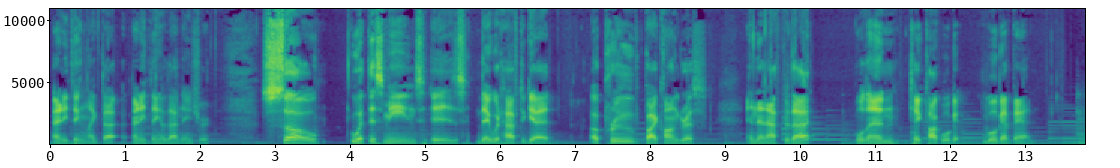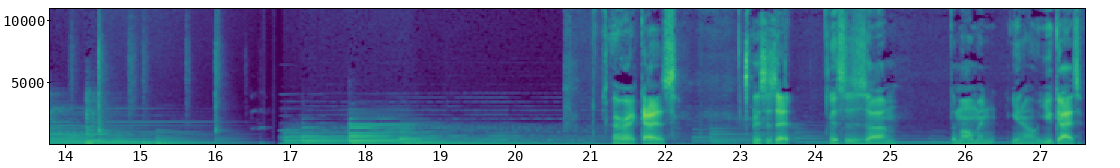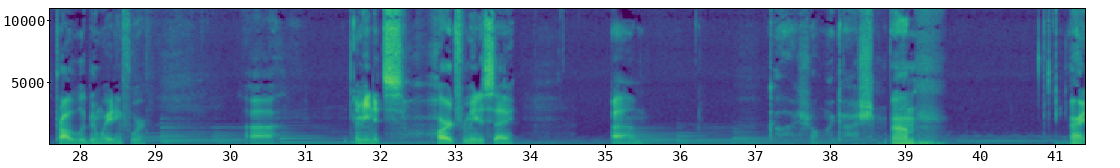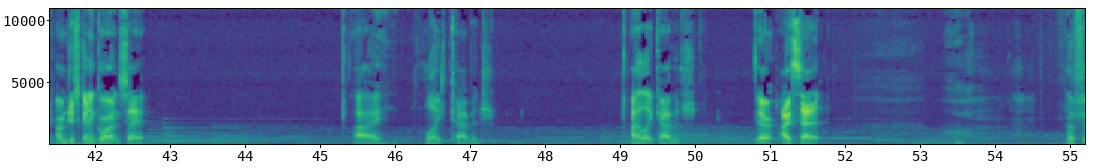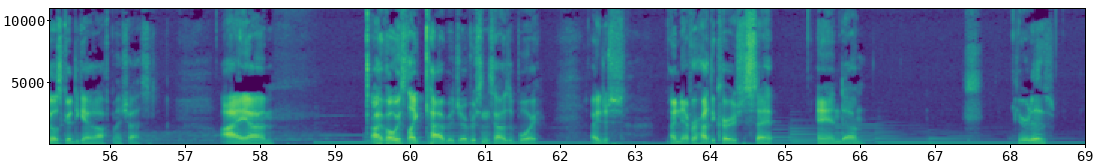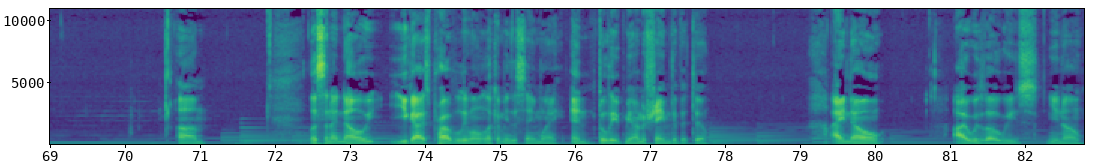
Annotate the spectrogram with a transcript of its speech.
anything like that, anything of that nature. So, what this means is they would have to get approved by Congress, and then after that, well, then TikTok will get will get banned. All right, guys, this is it. This is um, the moment you know you guys have probably been waiting for. Uh, I mean, it's hard for me to say um, gosh, oh my gosh. Um, all right, I'm just gonna go out and say it. I like cabbage. I like cabbage. There, I said it. that feels good to get it off my chest. I um I've always liked cabbage ever since I was a boy. I just I never had the courage to say it. And um, here it is. Um, listen, I know you guys probably won't look at me the same way, and believe me, I'm ashamed of it too. I know I was always, you know,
